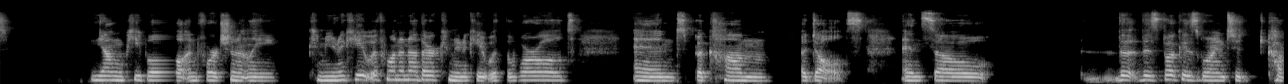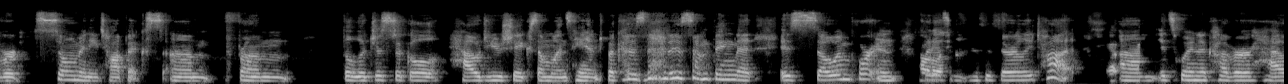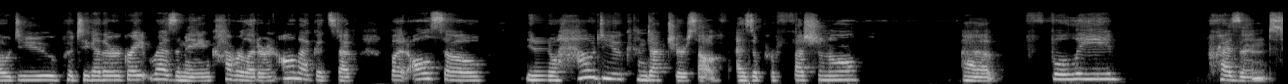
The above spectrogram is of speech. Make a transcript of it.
young people, unfortunately, communicate with one another, communicate with the world, and become adults. And so the, this book is going to cover so many topics um, from the logistical how do you shake someone's hand because that is something that is so important but it's not necessarily taught yep. um, it's going to cover how do you put together a great resume and cover letter and all that good stuff but also you know how do you conduct yourself as a professional uh, fully present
